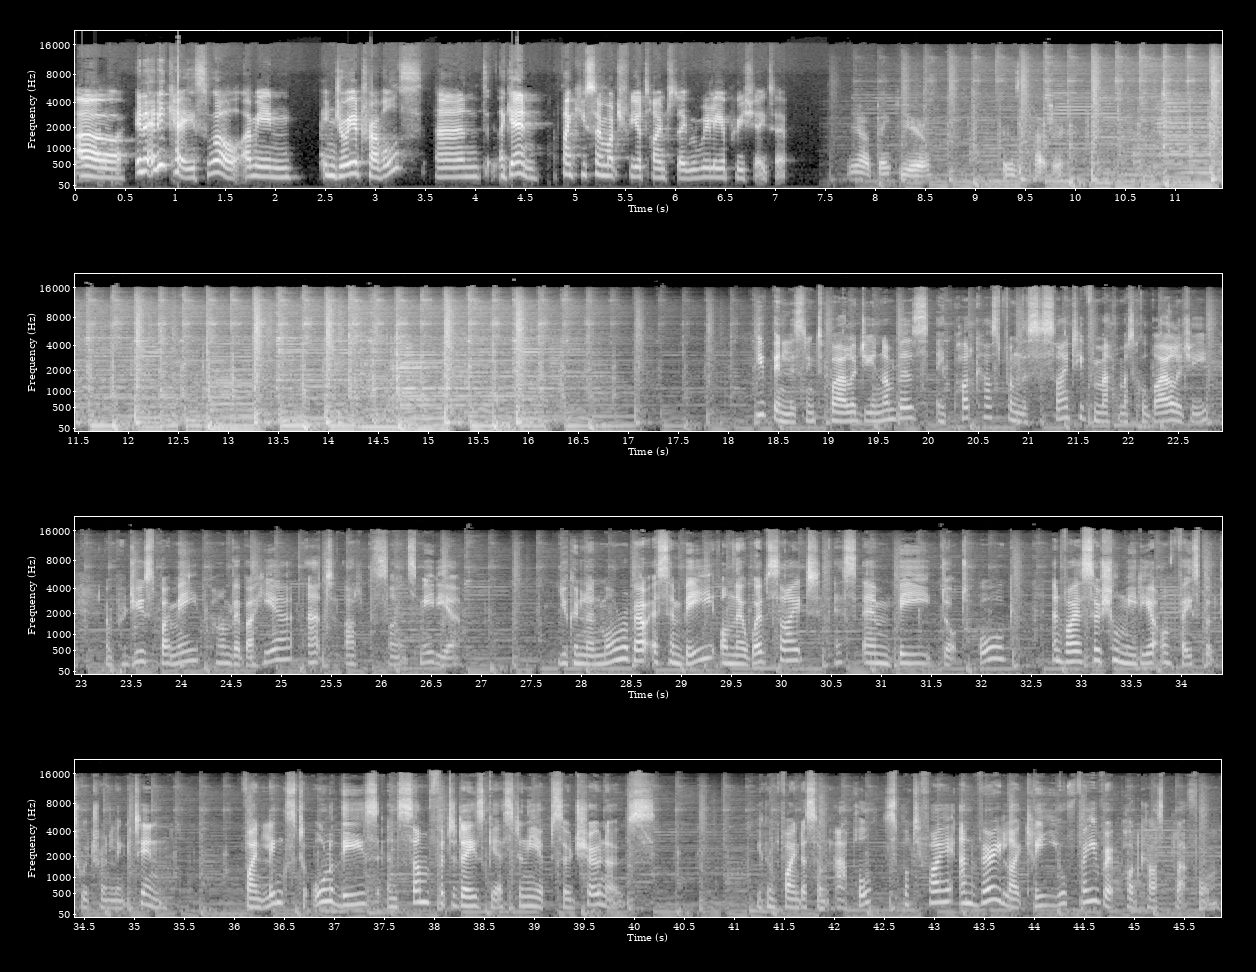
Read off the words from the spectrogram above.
uh, in any case, well, I mean, enjoy your travels. And again, thank you so much for your time today. We really appreciate it. Yeah, thank you. It was a pleasure. You've been listening to Biology in Numbers, a podcast from the Society for Mathematical Biology and produced by me, Panve Bahia, at Art Science Media. You can learn more about SMB on their website, smb.org, and via social media on Facebook, Twitter, and LinkedIn. Find links to all of these and some for today's guest in the episode show notes. You can find us on Apple, Spotify, and very likely your favourite podcast platform.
